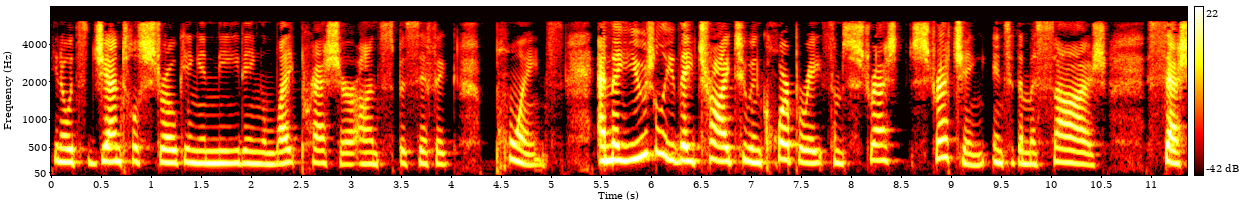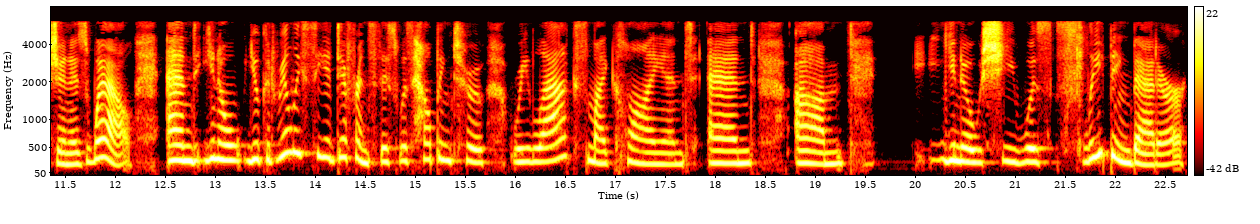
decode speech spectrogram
You know, it's gentle stroking and kneading and light pressure on specific points. And they usually they try to incorporate some stress, stretching into the massage session as well. And you know, you could really see a difference. This was helping to relax my client and um, you know, she was sleeping better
